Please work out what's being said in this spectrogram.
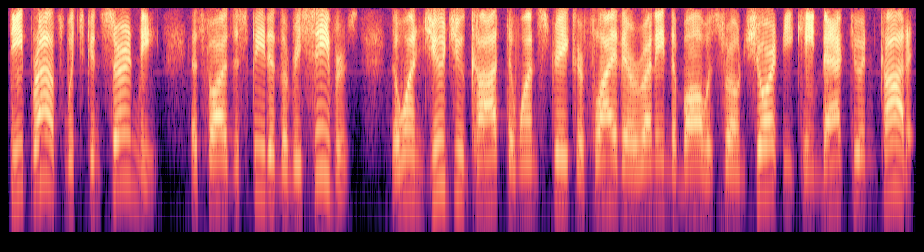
deep routes, which concern me as far as the speed of the receivers. The one Juju caught, the one streak or fly they were running, the ball was thrown short. And he came back to it and caught it.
